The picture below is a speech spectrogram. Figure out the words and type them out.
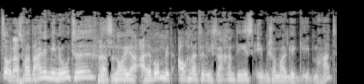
So, das war deine Minute, das neue Album mit auch natürlich Sachen, die es eben schon mal gegeben hat.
